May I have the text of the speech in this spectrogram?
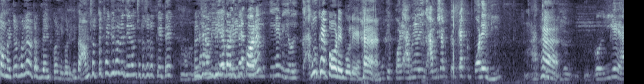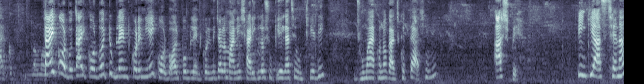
টমেটোর হলে ওটা ব্লেন্ড করে নি করি। কিন্তু আমসত্ত্ব খেজুর হলে যেরকম ছোট ছোট কেটে মানে যেরকম বিয়ে বাড়িতে করে মুখে পড়ে বলে হ্যাঁ। মুখে পরে আমি ওই আমসত্ত্বটা একটু পরে দিই হ্যাঁ। ইয়ে আর তাই করব তাই করব, একটু ব্লেন্ড করে নিয়েই করব, অল্প ব্লেন্ড করে নিই। চলো মানির শাড়িগুলো শুকিয়ে গেছে, উঠিয়ে দিই। ঝুমা এখনও কাজ করতে আসেনি। আসবে। পিঙ্কি আসছে না।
